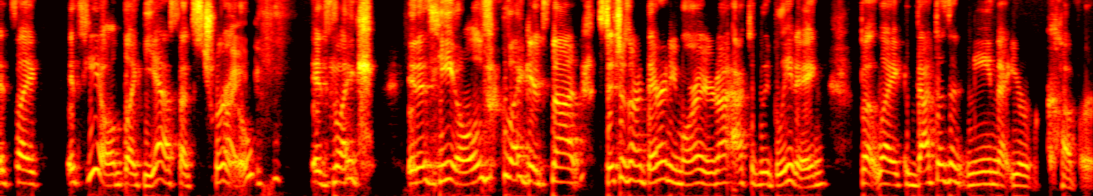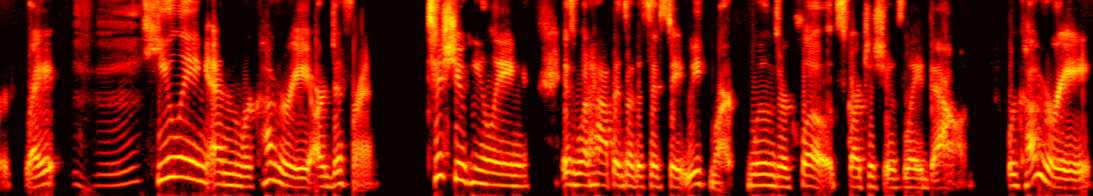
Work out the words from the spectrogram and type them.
It's like, it's healed. Like, yes, that's true. Right. it's like, it is healed. like, it's not, stitches aren't there anymore. You're not actively bleeding. But like, that doesn't mean that you're recovered, right? Mhm. Healing and recovery are different. Tissue healing is what happens at the six to eight week mark. Wounds are closed, scar tissue is laid down. Recovery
